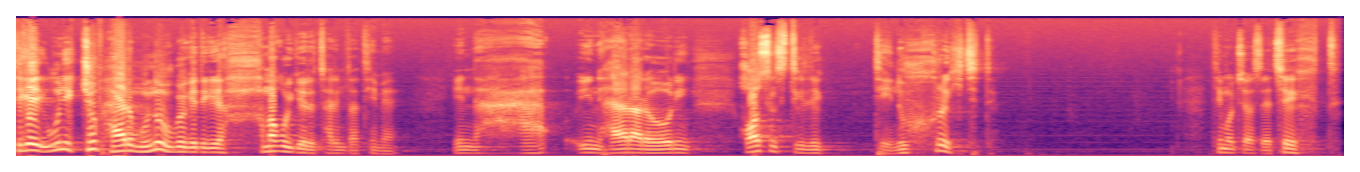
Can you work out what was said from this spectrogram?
Тэгээ үүнийг зүв хайр мөн үү гэдэг хамаагүйгээр царимдаа тийм ээ. Энэ энэ хайраар өөрийн хоосон сэтгэлийг тий нөхрөө хийчихдээ Тийм учраас эцэгт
